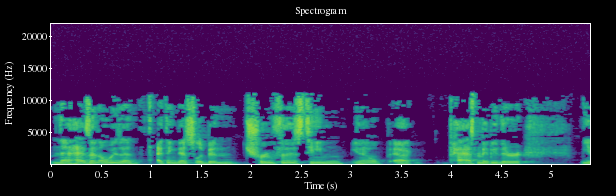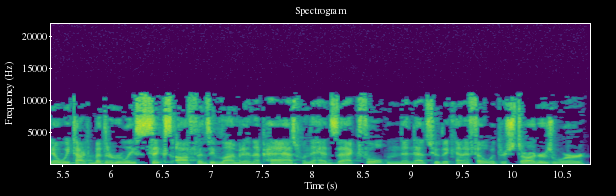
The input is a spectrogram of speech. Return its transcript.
And that hasn't always, I think, necessarily been true for this team. You know, past maybe they're, you know, we talked about the really six offensive linemen in the past when they had Zach Fulton, and that's who they kind of felt what their starters were.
